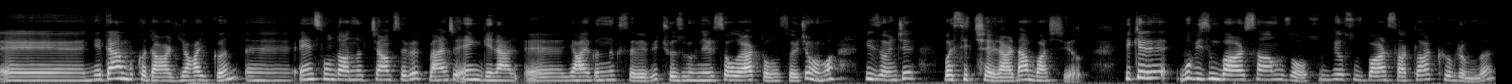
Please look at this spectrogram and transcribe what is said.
Ee, neden bu kadar yaygın? Ee, en sonunda anlatacağım sebep bence en genel e, yaygınlık sebebi. Çözüm önerisi olarak da onu söyleyeceğim ama biz önce basit şeylerden başlayalım. Bir kere bu bizim bağırsağımız olsun. Biliyorsunuz bağırsaklar kıvrımlı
